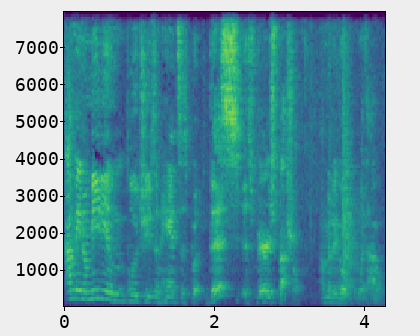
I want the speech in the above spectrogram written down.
I mean a medium blue cheese enhances, but this is very special. I'm gonna go without.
